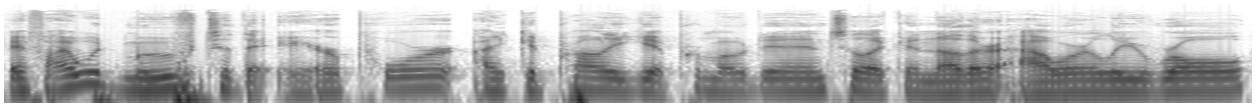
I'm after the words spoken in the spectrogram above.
If i would move to the airport i could probably get promoted into like another hourly role.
